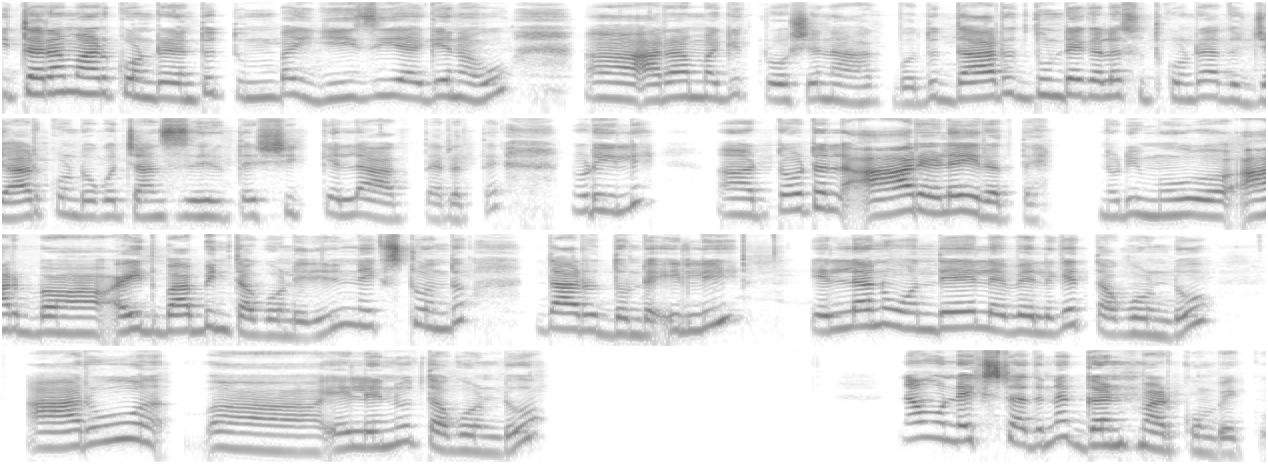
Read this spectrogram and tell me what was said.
ಈ ಥರ ಮಾಡಿಕೊಂಡ್ರೆ ಅಂತೂ ತುಂಬ ಈಸಿಯಾಗೆ ನಾವು ಆರಾಮಾಗಿ ಕ್ರೋಶನ ಹಾಕ್ಬೋದು. ದಾರದ ದುಂಡೆಗೆಲ್ಲ ಸುತ್ತಕೊಂಡ್ರೆ ಅದು ಜಾರ್ಕೊಂಡು ಹೋಗೋ ಚಾನ್ಸಸ್ ಇರುತ್ತೆ. ಶಿಕ್ಕೆಲ್ಲ ಆಗ್ತಾ ಇರುತ್ತೆ. ನೋಡಿ ಇಲ್ಲಿ ಟೋಟಲ್ ಆರು ಎಳೆ ಇರುತ್ತೆ. ನೋಡಿ ಮೂ, ಆರು ಬಾ, ಐದು ಬಾಬಿನ ತಗೊಂಡಿದ್ದೀನಿ ನೆಕ್ಸ್ಟ್ ಒಂದು ದಾರದ ದುಂಡೆ. ಇಲ್ಲಿ ಎಲ್ಲನೂ ಒಂದೇ ಲೆವೆಲ್ಗೆ ತಗೊಂಡು, ಆರು ಎಲೆನೂ ತಗೊಂಡು, ನಾವು ನೆಕ್ಸ್ಟ್ ಅದನ್ನು ಗಂಟು ಮಾಡ್ಕೊಬೇಕು.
